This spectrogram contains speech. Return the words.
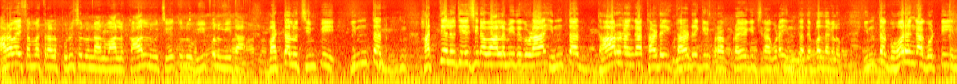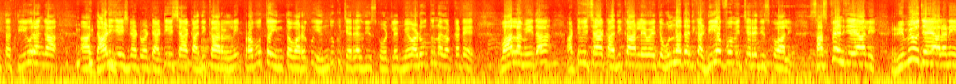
అరవై సంవత్సరాల పురుషులు ఉన్నారు వాళ్ళ కాళ్ళు చేతులు వీపుల మీద బట్టలు చింపి ఇంత హత్యలు చేసిన వాళ్ళ మీద కూడా ఇంత దారుణంగా థర్డ్ థర్డ్ డిగ్రీ ప్ర ప్రయోగించినా కూడా ఇంత దెబ్బలు తగలవు. ఇంత ఘోరంగా కొట్టి ఇంత తీవ్రంగా దాడి చేసినటువంటి అటవీ శాఖ అధికారులని ప్రభుత్వం ఇంతవరకు ఎందుకు చర్యలు తీసుకోవట్లేదు? మేము అడుగుతున్నది ఒక్కటే. వాళ్ళ మీద అటవీ శాఖ అధికారులు ఏవైతే ఉన్నత డిఎఫ్ఓ మీద చర్య తీసుకోవాలి. సస్పెండ్ చేయాలి రిమూవ్ చేయాలని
